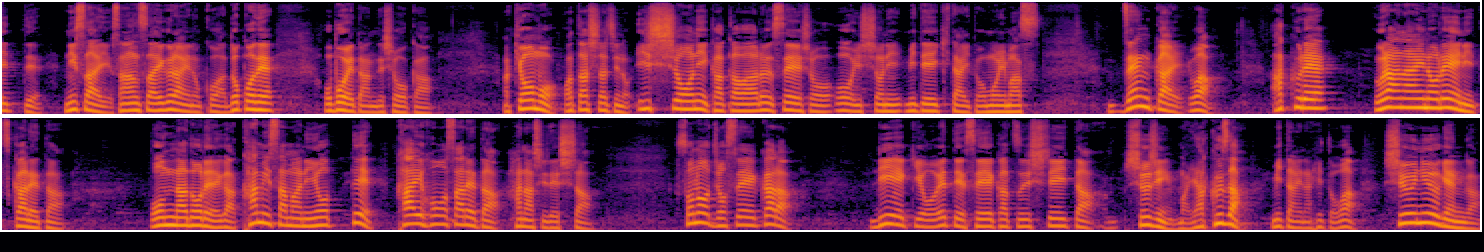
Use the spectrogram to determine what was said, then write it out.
いって2歳3歳ぐらいの子はどこで覚えたんでしょうか？今日も私たちの一生に関わる聖書を一緒に見ていきたいと思います。前回は悪霊占いの霊に疲れた女奴隷が神様によって解放された話でした。その女性から利益を得て生活していた主人、まあ、ヤクザみたいな人は収入源が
